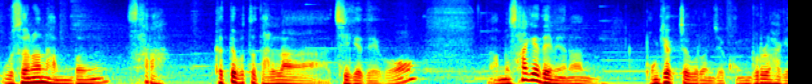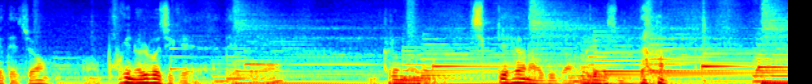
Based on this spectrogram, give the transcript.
우선은 한번 사라. 그때부터 달라지게 되고 한번 사게 되면은 본격적으로 이제 공부를 하게 되죠. 어, 폭이 넓어지게 되고 그러면 쉽게 헤어나오기가 어려워집니다.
